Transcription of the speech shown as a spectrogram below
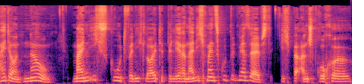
I don't know. Meine ich es gut, wenn ich Leute belehre? Nein, ich meine es gut mit mir selbst. Ich beanspruche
